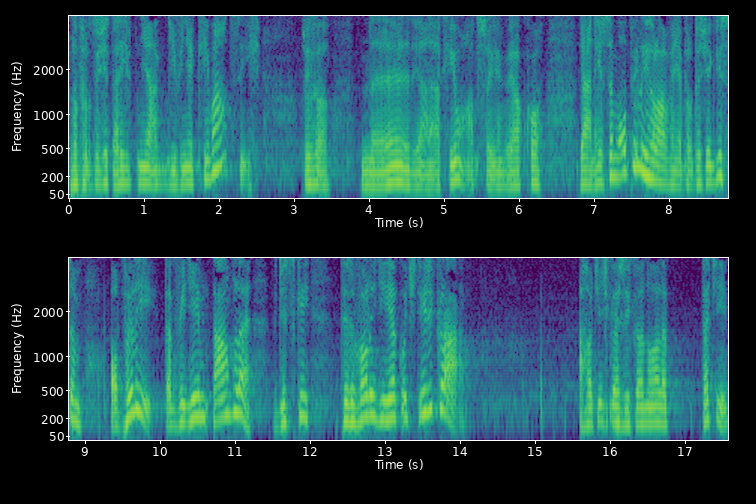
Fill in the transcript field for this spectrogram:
No, protože tady nějak divně kymácíš. Říkal, ne, já nekymácím, jako, já nejsem opilý hlavně, protože když jsem opilý, tak vidím tamhle vždycky ty dva lidi jako čtyřikrát. A holčička říká, no ale tati,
